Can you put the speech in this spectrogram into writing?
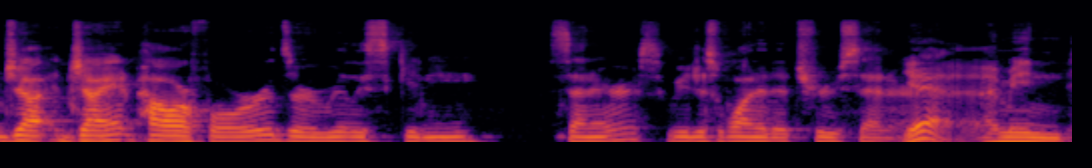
gi- giant power forwards or really skinny centers. We just wanted a true center. Yeah. I mean,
